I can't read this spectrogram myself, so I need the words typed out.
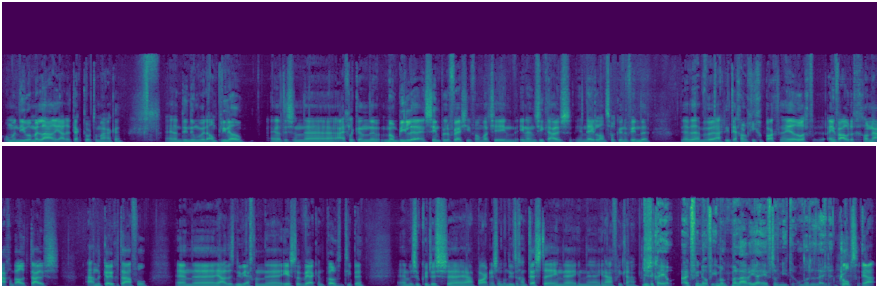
om een nieuwe malaria-detector te maken. En die noemen we de Amplino. En dat is een, eh, eigenlijk een eh, mobiele en simpele versie... van wat je in, in een ziekenhuis in Nederland zou kunnen vinden. Daar hebben we eigenlijk die technologie gepakt... en heel erg eenvoudig gewoon nagebouwd thuis aan de keukentafel. En eh, ja, dat is nu echt een eh, eerste werkend prototype. En we zoeken dus eh, ja, partners om het nu te gaan testen in, in, in Afrika. Dus dan kan je uitvinden of iemand malaria heeft of niet onder de leden. Klopt, ja.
